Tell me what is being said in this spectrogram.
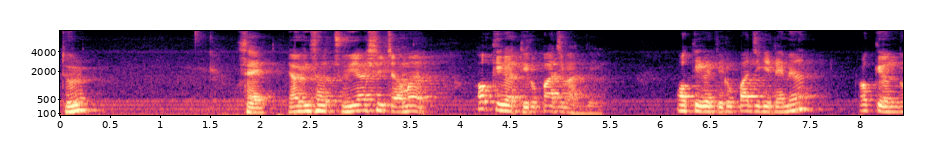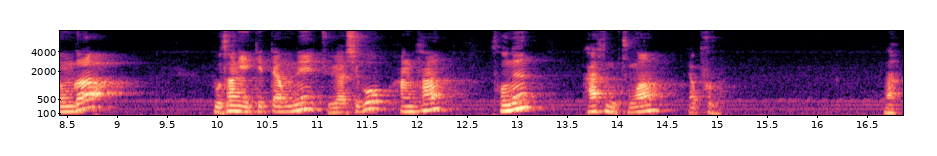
둘. 셋. 여기서 주의하실 점은 어깨가 뒤로 빠지면 안 돼요. 어깨가 뒤로 빠지게 되면 어깨 운동과 부상이 있기 때문에 주의하시고 항상 손은 가슴 중앙 옆으로. 하나,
